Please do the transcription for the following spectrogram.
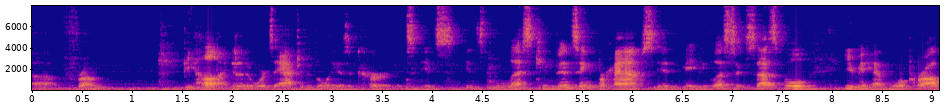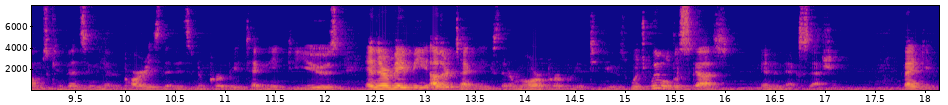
uh, from behind. In other words, after the delay has occurred, it's it's it's less convincing. Perhaps it may be less successful. You may have more problems convincing the other parties that it's an appropriate technique to use, and there may be other techniques that are more appropriate to use, which we will discuss in the next session. Thank you.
